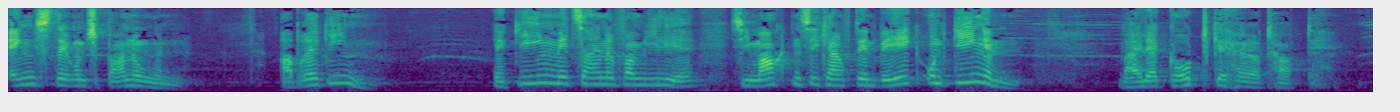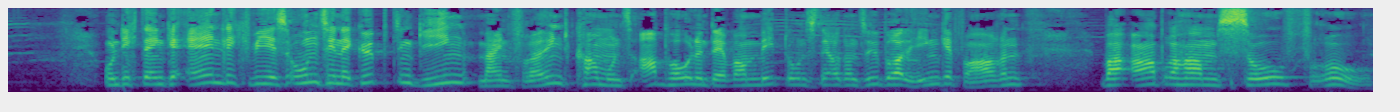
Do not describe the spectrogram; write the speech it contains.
Ängste und Spannungen. Aber er ging. Er ging mit seiner Familie. Sie machten sich auf den Weg und gingen, weil er Gott gehört hatte. Und ich denke, ähnlich wie es uns in Ägypten ging, mein Freund kam uns abholen, der war mit uns, der hat uns überall hingefahren, war Abraham so froh,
